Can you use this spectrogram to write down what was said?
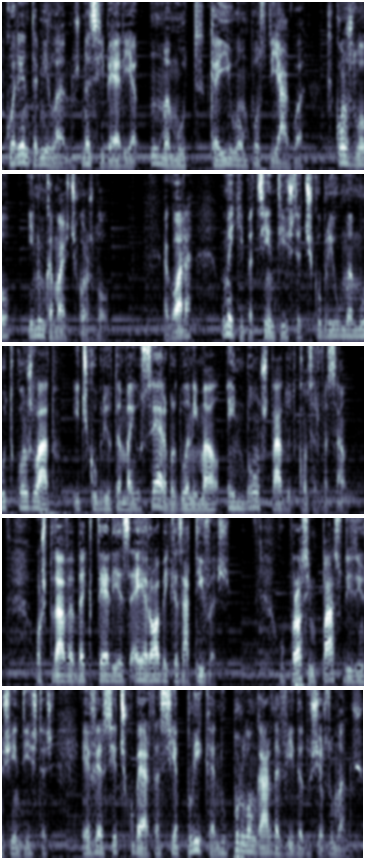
40 mil anos, na Sibéria, um mamute caiu a um poço de água que congelou e nunca mais descongelou. Agora, uma equipa de cientistas descobriu o mamute congelado e descobriu também o cérebro do animal em bom estado de conservação. Hospedava bactérias aeróbicas ativas. O próximo passo, dizem os cientistas, é ver se a descoberta se aplica no prolongar da vida dos seres humanos.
